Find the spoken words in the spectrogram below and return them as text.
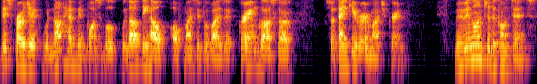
This project would not have been possible without the help of my supervisor Graeme Glasgow, so thank you very much Graeme. Moving on to the contents.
